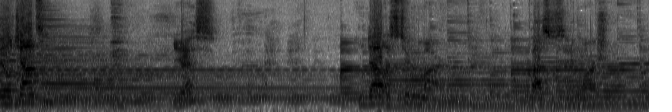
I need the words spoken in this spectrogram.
Bill Johnson, Yes? I'm Dallas Studemeyer, class of city marshal.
